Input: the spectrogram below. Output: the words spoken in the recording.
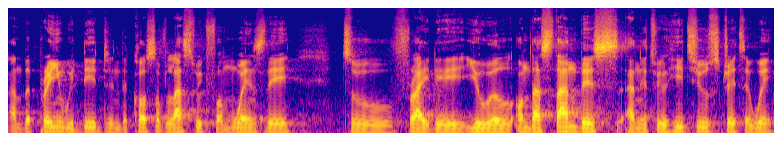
and the praying we did in the course of last week from Wednesday to Friday, you will understand this and it will hit you straight away.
